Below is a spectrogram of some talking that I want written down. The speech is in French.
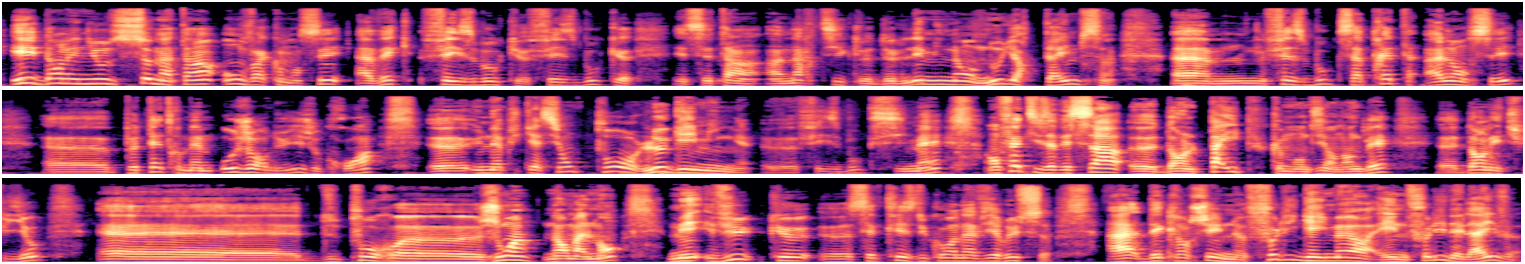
Et dans les news ce matin, on va commencer avec Facebook. Facebook, et c'est un, article de l'éminent New York Times, euh, Facebook s'apprête à lancer euh, peut-être même aujourd'hui, je crois, euh, une application pour le gaming. Facebook s'y met. En fait, ils avaient ça dans le pipe, comme on dit en anglais, dans les tuyaux. Euh, pour euh, juin normalement. Mais vu que euh, cette crise du coronavirus a déclenché une folie gamer et une folie des lives,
